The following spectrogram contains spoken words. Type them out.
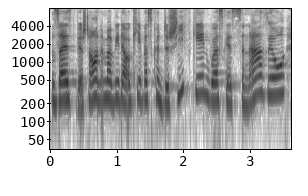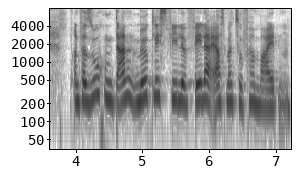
Das heißt, wir schauen immer wieder, okay, was könnte schiefgehen, Worst-Case-Szenario, und versuchen dann möglichst viele Fehler erstmal zu vermeiden.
